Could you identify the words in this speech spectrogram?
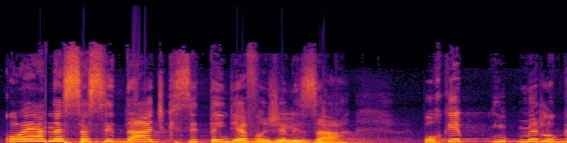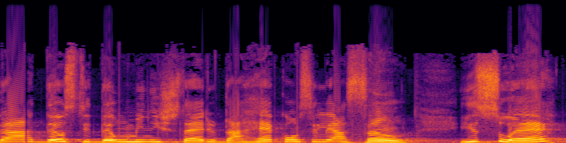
Qual é a necessidade que se tem de evangelizar? Porque, em primeiro lugar, Deus te deu um ministério da reconciliação. Isso é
